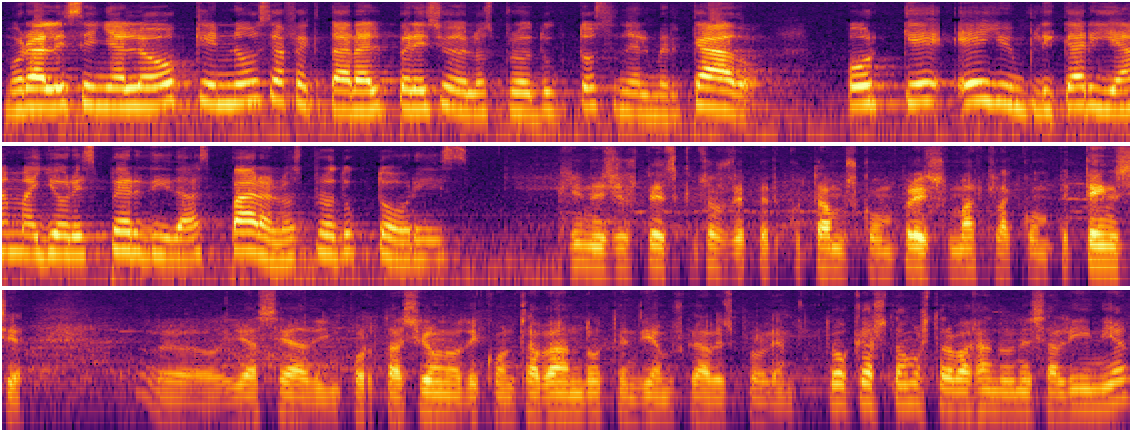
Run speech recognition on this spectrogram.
Morales señaló que no se afectará el precio de los productos en el mercado, porque ello implicaría mayores pérdidas para los productores. Imagínense ustedes que nosotros repercutamos con precios más la competencia eh, ya sea de importación o de contrabando, tendríamos graves problemas. En todo caso, estamos trabajando en esa línea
